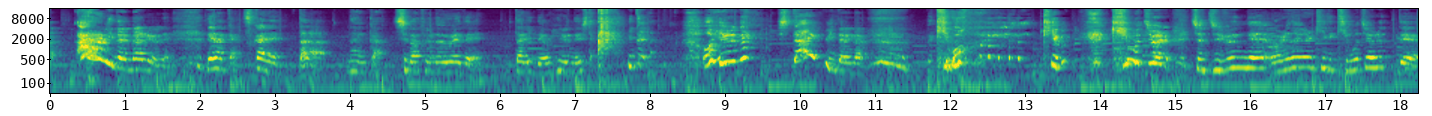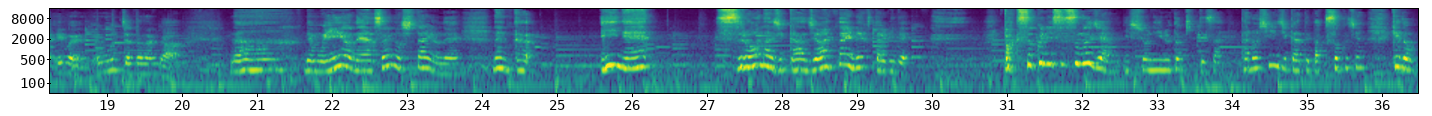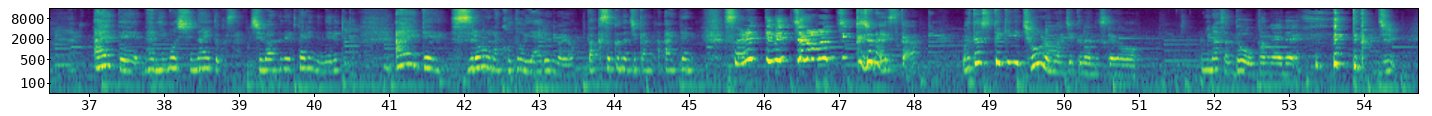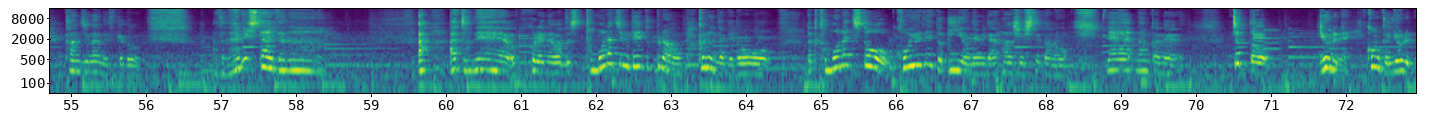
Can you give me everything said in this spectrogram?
ーみたいになるよね。でなんか疲れたらなんか芝生の上で2人でお昼寝してあみたいな。お昼寝したいみたいな。気も 気も気持ち悪い。ちょ自分で我ながら聞いて気持ち悪って今思っちゃったなんか。なあでもいいよね。そういうのしたいよね。なんかいいね。スローな時間。味わいたいね2人で。爆速に進むじゃん。一緒にいる時ってさ楽しい時間って爆速じゃん。けどあえて何もしないとかさ芝生で2人で寝るとかあえてスローなことをやるのよ。爆速な時間の間に。それってめっちゃロマンチックじゃないですか。私的に超ロマンチックなんですけど皆さんどうお考えで？って感じ。感じなんですけど。あと何したいかな？ああとねこれね私友達のデートプランをパクるんだけどなんか友達とこういうデートいいよねみたいな話をしてたの。ねなんかねちょっと夜ね今回夜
